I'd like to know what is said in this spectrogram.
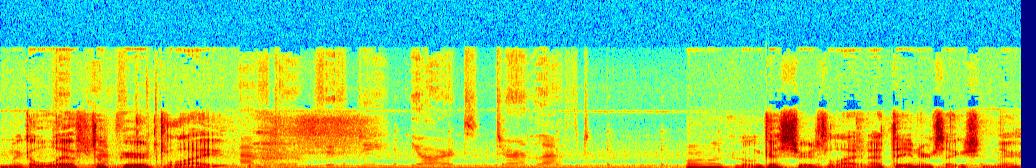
Make a left up here at the light. After 50 yards, turn left. Well, I guess there's a light at the intersection there.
